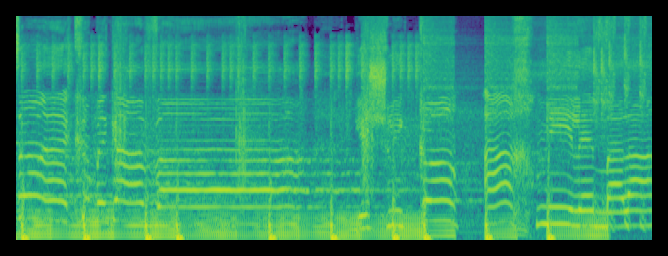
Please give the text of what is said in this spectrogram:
צועק בגאווה. יש לי כוח מלמעלה,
